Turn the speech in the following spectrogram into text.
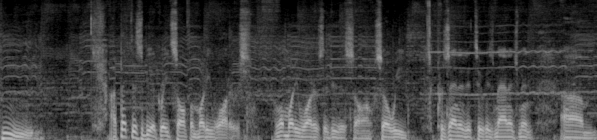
hmm, I bet this would be a great song for Muddy Waters. I want Muddy Waters to do this song. So we presented it to his management. Um,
